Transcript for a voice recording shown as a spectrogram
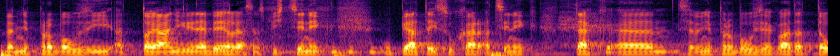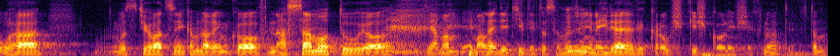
ve mně probouzí a to já nikdy nebyl, já jsem spíš cynik, upjatý suchar a cynik, tak eh, se ve mně probouzí taková ta touha, odstěhovat se někam na venkov, na samotu, jo. Já mám malé děti, ty to samozřejmě nejde, ty kroužky, školy, všechno ty v tom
